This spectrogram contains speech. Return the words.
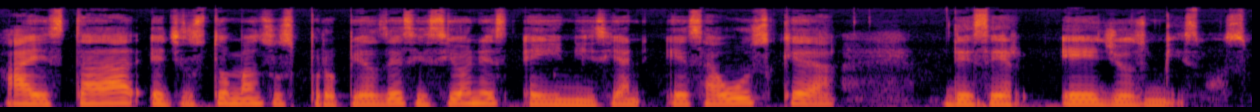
a esta edad ellos toman sus propias decisiones e inician esa búsqueda de ser ellos mismos.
